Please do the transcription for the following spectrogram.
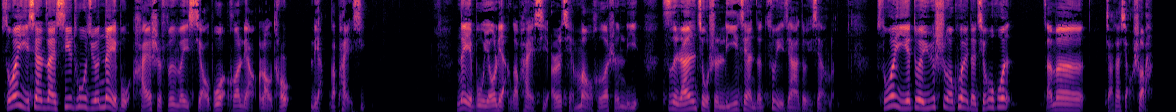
所以现在西突厥内部还是分为小波和两老头两个派系。内部有两个派系，而且貌合神离，自然就是离间的最佳对象了。所以，对于社会的求婚，咱们叫他小社吧。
